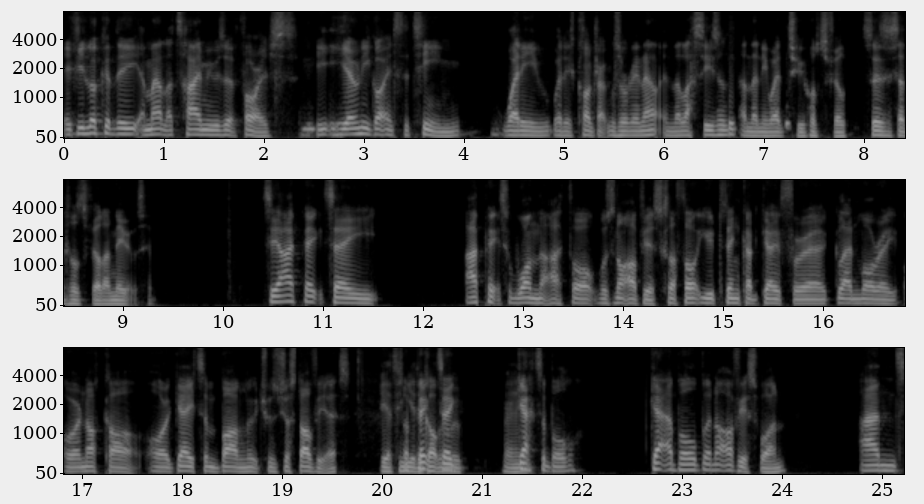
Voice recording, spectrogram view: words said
If you look at the amount of time he was at Forest, he, he only got into the team when he when his contract was running out in the last season, and then he went to Huddersfield. So as he said Huddersfield, I knew it was him. See, I picked a, I picked one that I thought was not obvious because I thought you'd think I'd go for a Glenn Murray or a Knockaert or a Gaëtan Bong, which was just obvious. Yeah, I think So you'd have got picked me. a yeah. Gettable, gettable but not obvious one, and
